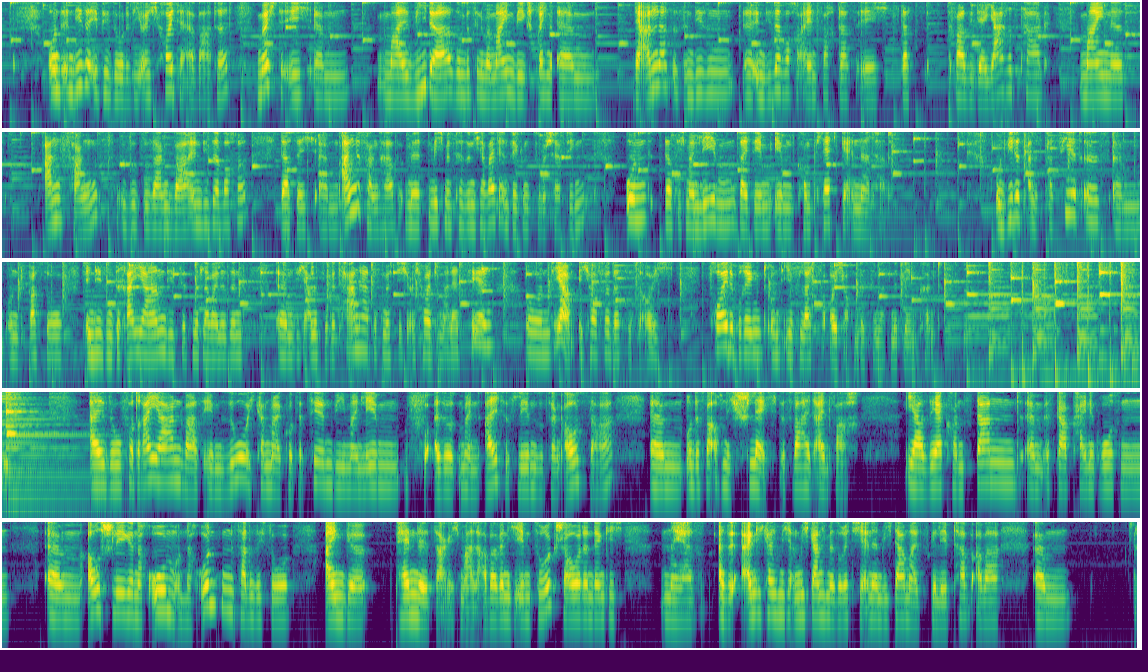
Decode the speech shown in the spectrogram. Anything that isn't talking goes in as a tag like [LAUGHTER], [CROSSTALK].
Und in dieser Episode, die euch heute erwartet, möchte ich ähm, mal wieder so ein bisschen über meinen Weg sprechen. Ähm, der Anlass ist in, diesem, äh, in dieser Woche einfach, dass ich, dass quasi der Jahrestag meines Anfangs sozusagen war in dieser Woche, dass ich ähm, angefangen habe, mit, mich mit persönlicher Weiterentwicklung zu beschäftigen und dass sich mein Leben seitdem eben komplett geändert hat. Und wie das alles passiert ist ähm, und was so in diesen drei Jahren, die es jetzt mittlerweile sind, ähm, sich alles so getan hat, das möchte ich euch heute mal erzählen. Und ja, ich hoffe, dass es euch Freude bringt und ihr vielleicht für euch auch ein bisschen was mitnehmen könnt. Also vor drei Jahren war es eben so, ich kann mal kurz erzählen, wie mein Leben, also mein altes Leben sozusagen aussah. Ähm, und es war auch nicht schlecht. Es war halt einfach, ja, sehr konstant. Ähm, es gab keine großen ähm, Ausschläge nach oben und nach unten. Es hatte sich so eingependelt, sage ich mal. Aber wenn ich eben zurückschaue, dann denke ich, naja, also eigentlich kann ich mich an mich gar nicht mehr so richtig erinnern, wie ich damals gelebt habe. Aber ähm,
